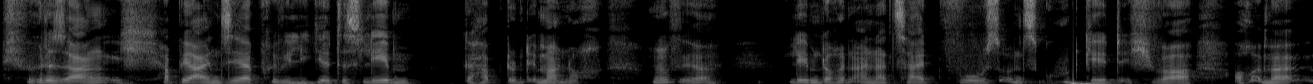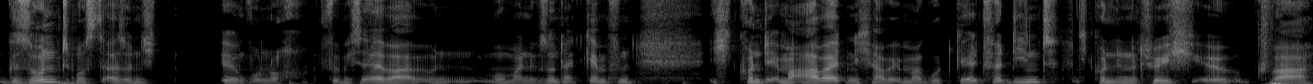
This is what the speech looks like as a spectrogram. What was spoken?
Ich würde sagen, ich habe ja ein sehr privilegiertes Leben gehabt und immer noch. Ne, wir leben doch in einer Zeit, wo es uns gut geht. Ich war auch immer gesund, musste also nicht irgendwo noch für mich selber und um meine Gesundheit kämpfen. Ich konnte immer arbeiten, ich habe immer gut Geld verdient. Ich konnte natürlich äh, qua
